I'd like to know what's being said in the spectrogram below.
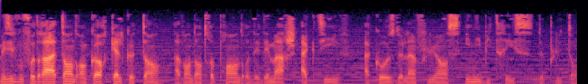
Mais il vous faudra attendre encore quelque temps avant d'entreprendre des démarches actives à cause de l'influence inhibitrice de Pluton.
